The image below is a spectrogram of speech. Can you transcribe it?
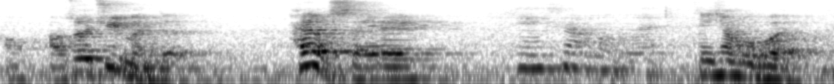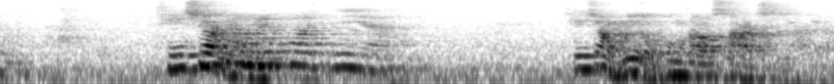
好，好，所以巨门的还有谁嘞？天象会不会？天象会不会？嗯。天相。天相没有碰到煞气还好。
